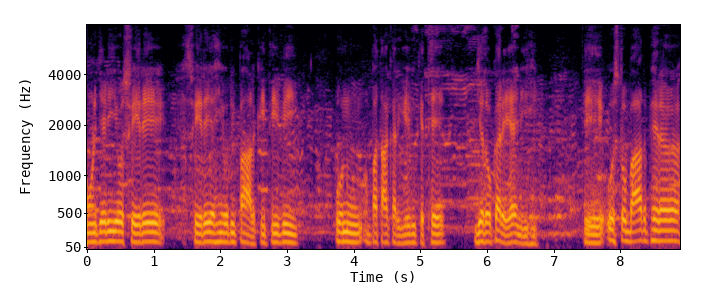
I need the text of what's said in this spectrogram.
ਹੁਣ ਜਿਹੜੀ ਉਹ ਸਵੇਰੇ ਸਵੇਰੇ ਅਸੀਂ ਉਹਦੀ ਭਾਲ ਕੀਤੀ ਵੀ ਉਹਨੂੰ ਪਤਾ ਕਰੀਏ ਵੀ ਕਿੱਥੇ, ਜਦੋਂ ਘਰੇ ਹੈ ਨਹੀਂ ਸੀ। ਤੇ ਉਸ ਤੋਂ ਬਾਅਦ ਫਿਰ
